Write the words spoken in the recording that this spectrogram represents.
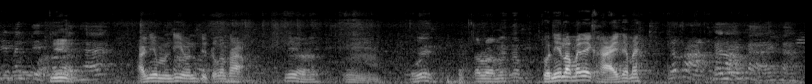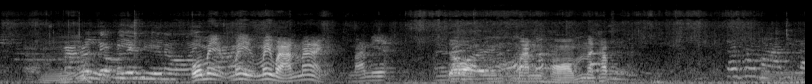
นี่มันติดนี่กระทะอันนี้มันที่มันติดตุ๊กตานี่เหรออืม อุ้ยอร่อยไหมครับส่วนนี้เราไม่ได้ขายใช่ไหมแล้วค่ะไม่ได้ขายค่ะอืมมาเหลือก็เลยทีน้อยโอ้ไม่ไม่ไม่หวานมากร้านนี้จะออกมันหอมนะครับก็ถ้ามาที่ไร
